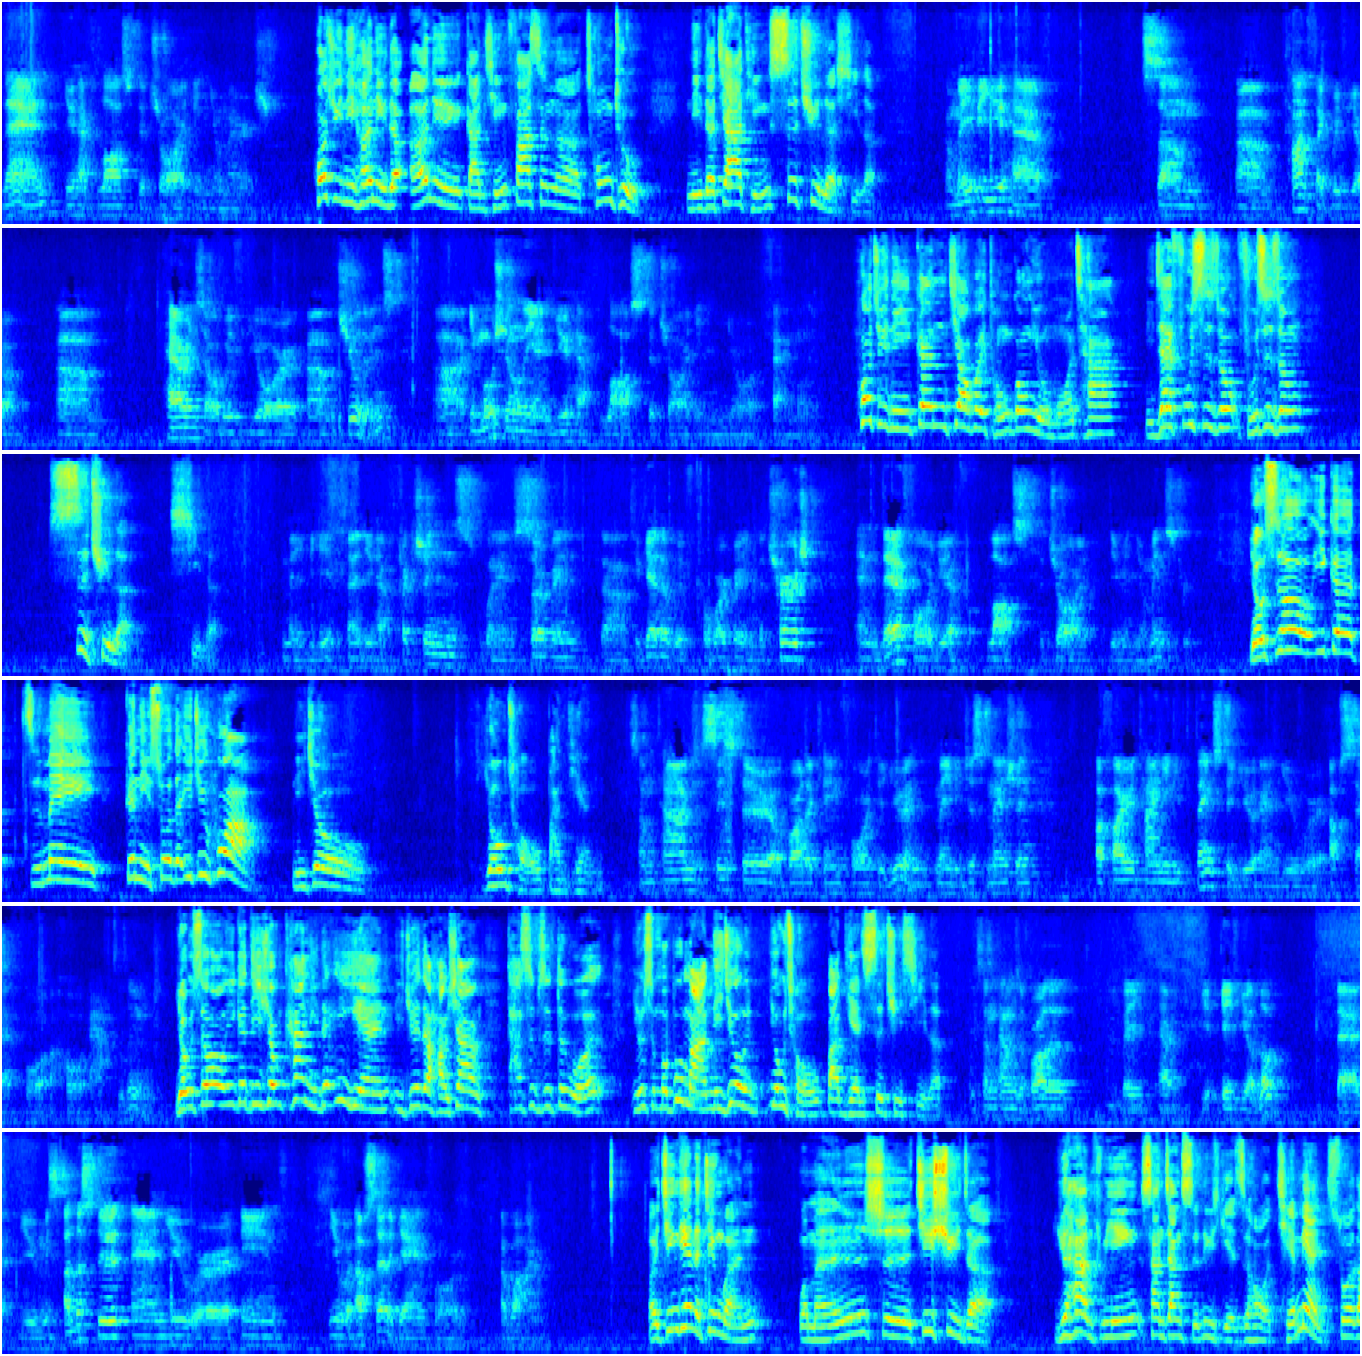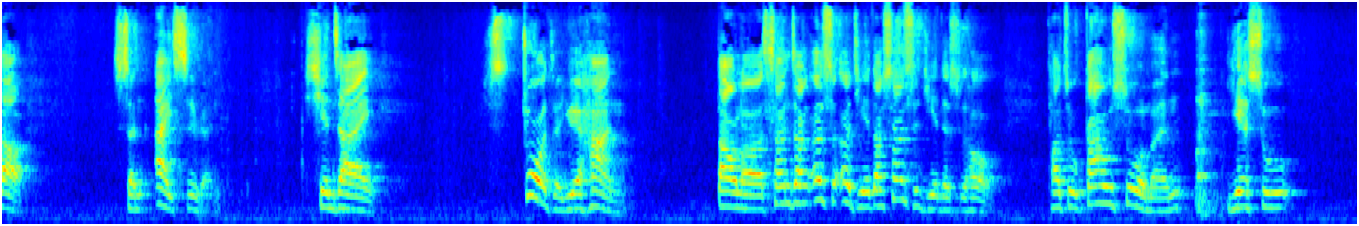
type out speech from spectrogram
then you have lost the joy in your marriage. 或许你和你的儿女感情发生了冲突，你的家庭失去了喜乐。 Or maybe you have some um, conflict with your um, parents or with your um, children. uh, emotionally and you have lost the joy in your family. 或许你跟教会同工有摩擦，你在服侍中服侍中失去了喜乐。 Maybe that you have frictions when serving uh, together with coworker in the church, and therefore you have lost the joy during your ministry. 有时候一个姊妹跟你说的一句话，你就忧愁半天。Sometimes a sister or brother came forward to you and maybe just mentioned a very tiny things to you, and you were upset for a whole afternoon. 有时候一个弟兄看你的一眼，你觉得好像他是不是对我有什么不满，你就忧愁半天，失去喜乐。Sometimes a brother they have gave you a look that you misunderstood, and you were in you were upset again for a while. 而今天的经文，我们是继续着约翰福音三章十六节之后，前面说到神爱世人，现在作者约翰到了三章二十二节到三十节的时候，他就告诉我们，耶稣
